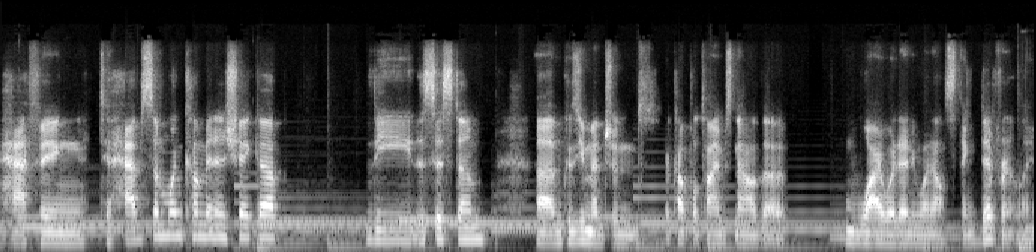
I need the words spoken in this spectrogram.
having to have someone come in and shake up the the system? Because um, you mentioned a couple times now the why would anyone else think differently?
